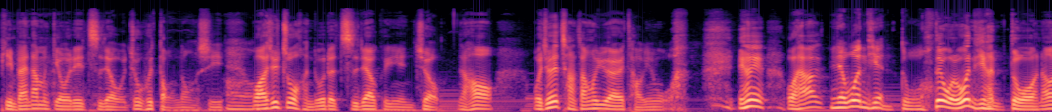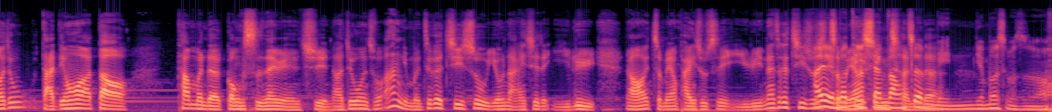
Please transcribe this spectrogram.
品牌他们给我的资料，我就会懂东西。哦、我要去做很多的资料跟研究，然后我觉得厂商会越来越讨厌我，因为我还要，你的问题很多，对，我的问题很多，然后就打电话到。他们的公司那边去，然后就问说啊，你们这个技术有哪一些的疑虑，然后怎么样排除这些疑虑？那这个技术是怎么样形成的？有没有第三方证明？有没有什么什么？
